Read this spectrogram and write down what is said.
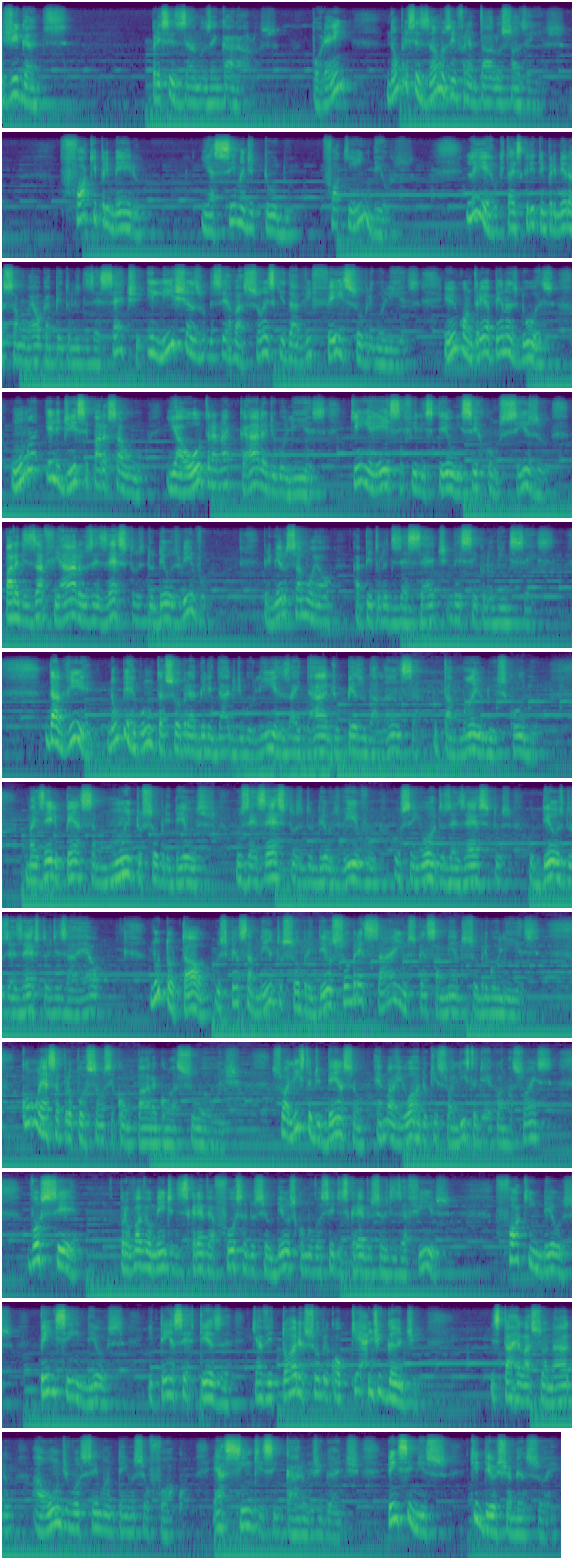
gigantes. Precisamos encará-los. Porém, não precisamos enfrentá-los sozinhos. Foque primeiro e, acima de tudo, foque em Deus. Leia o que está escrito em 1 Samuel capítulo 17 e lixe as observações que Davi fez sobre Golias. Eu encontrei apenas duas. Uma ele disse para Saul e a outra na cara de Golias. Quem é esse filisteu incircunciso para desafiar os exércitos do Deus vivo? 1 Samuel capítulo 17, versículo 26. Davi não pergunta sobre a habilidade de Golias, a idade, o peso da lança, o tamanho do escudo, mas ele pensa muito sobre Deus, os exércitos do Deus vivo, o Senhor dos exércitos, o Deus dos exércitos de Israel. No total, os pensamentos sobre Deus sobressaem os pensamentos sobre Golias. Como essa proporção se compara com a sua hoje? Sua lista de bênção é maior do que sua lista de reclamações? Você provavelmente descreve a força do seu Deus como você descreve os seus desafios? Foque em Deus, pense em Deus e tenha certeza que a vitória sobre qualquer gigante está relacionado aonde você mantém o seu foco. É assim que se encara um gigante. Pense nisso. Que Deus te abençoe.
